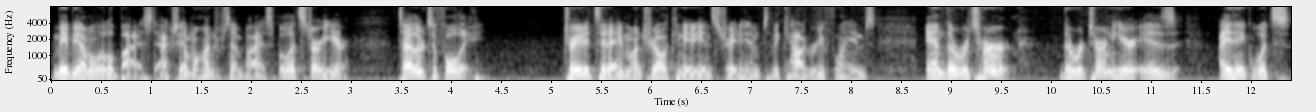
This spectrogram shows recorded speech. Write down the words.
Maybe I'm a little biased. Actually, I'm 100% biased, but let's start here. Tyler Toffoli traded today. Montreal Canadiens traded him to the Calgary Flames, and the return, the return here is, I think, what's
